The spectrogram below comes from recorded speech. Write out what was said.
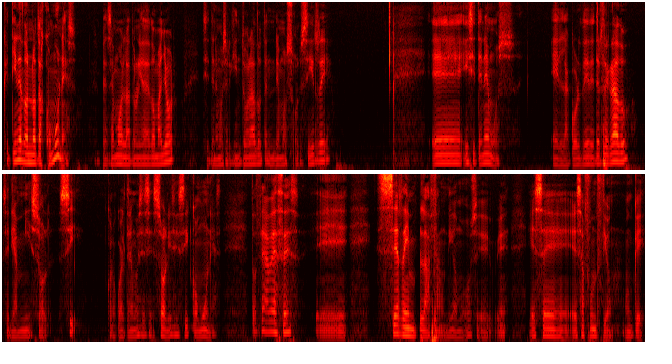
que tiene dos notas comunes. Pensemos en la tonalidad de Do mayor si tenemos el quinto grado tendremos sol, si, re. Eh, y si tenemos el acorde de tercer grado, sería mi, sol, si. Con lo cual tenemos ese sol y ese si comunes. Entonces a veces eh, se reemplazan, digamos, eh, esa función. Aunque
